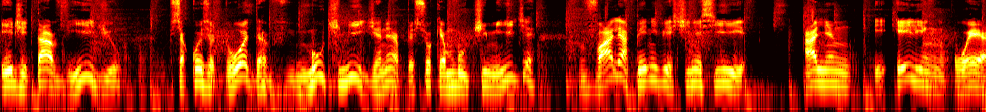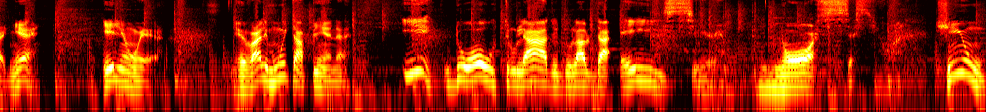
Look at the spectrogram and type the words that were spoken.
editar vídeo, essa coisa toda, multimídia, né? A pessoa que é multimídia, vale a pena investir nesse Alien, Alienware, né? Alienware. É, vale muito a pena. E do outro lado, do lado da Acer, nossa senhora tinha um,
